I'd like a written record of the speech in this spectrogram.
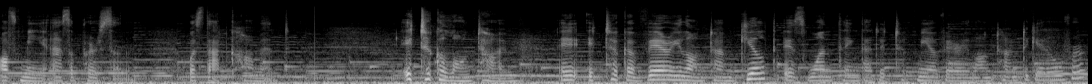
of me as a person was that comment. It took a long time. It, it, took a very long time. Guilt is one thing that it took me a very long time to get over.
